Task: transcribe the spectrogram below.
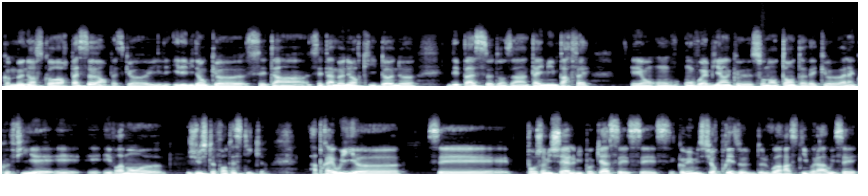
comme meneur scoreur passeur parce que il, est évident que c'est un c'est un meneur qui donne euh, des passes dans un timing parfait et on, voit bien que son entente avec euh, Alain Kofi est, est, vraiment euh, juste fantastique. Après oui, euh, c'est pour Jean-Michel Mipoca, c'est quand même une surprise de, le voir à ce niveau-là. Oui, c'est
